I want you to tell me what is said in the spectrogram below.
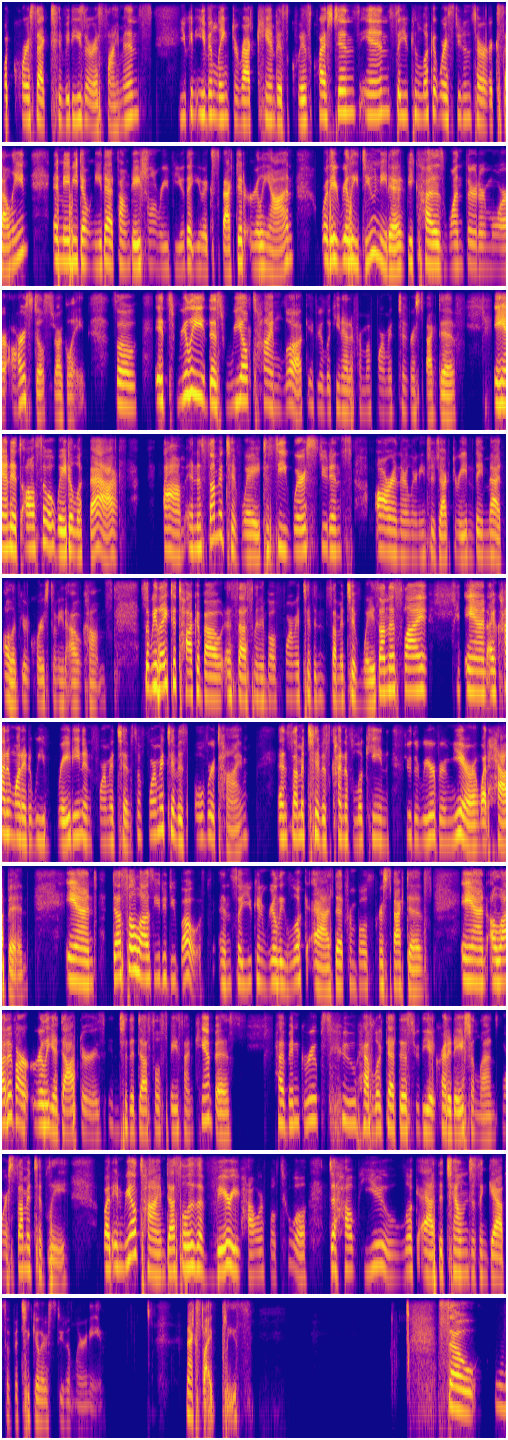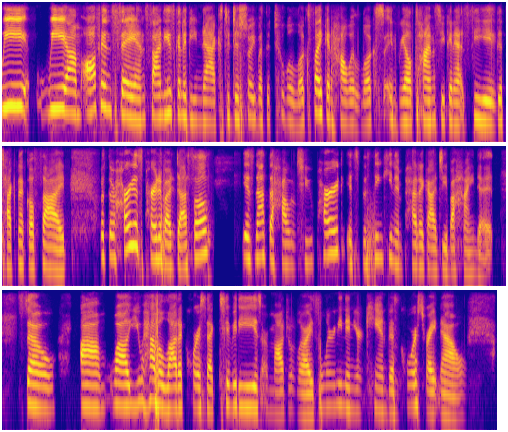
what course activities or assignments, you can even link direct Canvas quiz questions in so you can look at where students are excelling and maybe don't need that foundational review that you expected early on, or they really do need it because one third or more are still struggling. So it's really this real-time look if you're looking at it from a formative perspective. And it's also a way to look back um, in a summative way to see where students are in their learning trajectory and they met all of your course learning outcomes. So we like to talk about assessment in both formative and summative ways on this slide. And I kind of wanted to weave rating and formative. So formative is over time and summative is kind of looking through the rearview mirror and what happened. And DESL allows you to do both. And so you can really look at that from both perspectives. And a lot of our early adopters into the DESL space on campus have been groups who have looked at this through the accreditation lens more summatively, But in real time, DESL is a very powerful tool to help you look at the challenges and gaps of particular student learning. Next slide, please. So we we um, often say, and Sandy is going to be next to just show you what the tool looks like and how it looks in real time so you can at see the technical side. But the hardest part about DESL is not the how-to part, it's the thinking and pedagogy behind it. So um, while you have a lot of course activities or modularized learning in your Canvas course right now,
